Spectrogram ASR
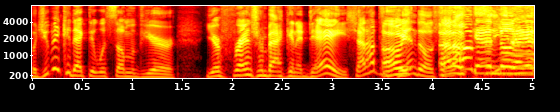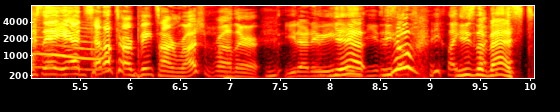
but you've been connected with some of your your friends from back in the day. Shout out to Oh, yeah. Kendall. Shout Oh, out to you Kendall, know yeah. Yeah, shout out to our big time Rush brother. You know what I mean? Yeah, You- you- you- like, he's the best.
